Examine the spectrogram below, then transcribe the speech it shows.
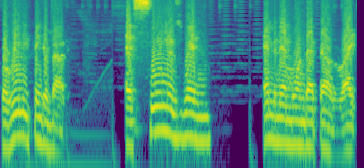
But really think about it. As soon as when Eminem won that battle, right?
